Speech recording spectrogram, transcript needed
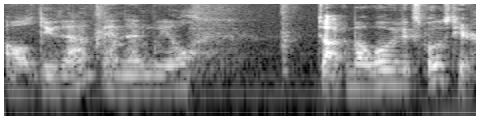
I'll do that and then we'll talk about what we've exposed here.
